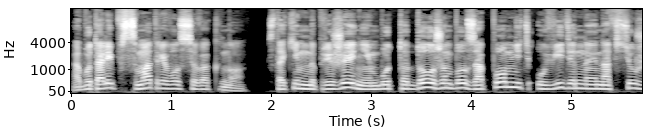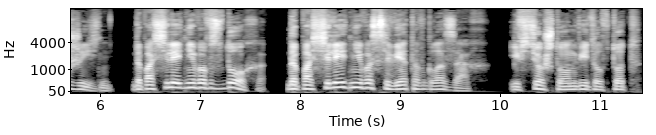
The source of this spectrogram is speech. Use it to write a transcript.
Абуталиб всматривался в окно с таким напряжением, будто должен был запомнить увиденное на всю жизнь, до последнего вздоха, до последнего света в глазах. И все, что он видел в тот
